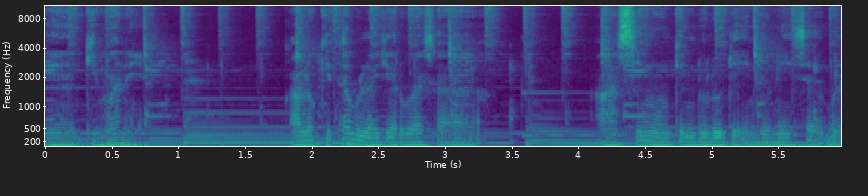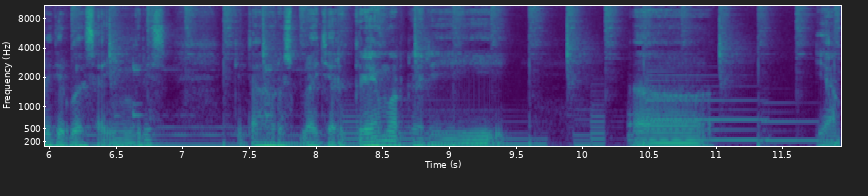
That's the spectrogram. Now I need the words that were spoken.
Ya gimana ya? Kalau kita belajar bahasa asing mungkin dulu di Indonesia belajar bahasa Inggris. Kita harus belajar grammar dari uh, yang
